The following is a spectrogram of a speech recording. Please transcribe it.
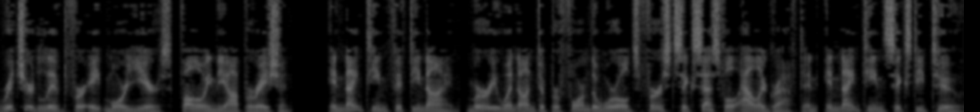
Richard lived for eight more years, following the operation. In 1959, Murray went on to perform the world's first successful allograft and, in 1962,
